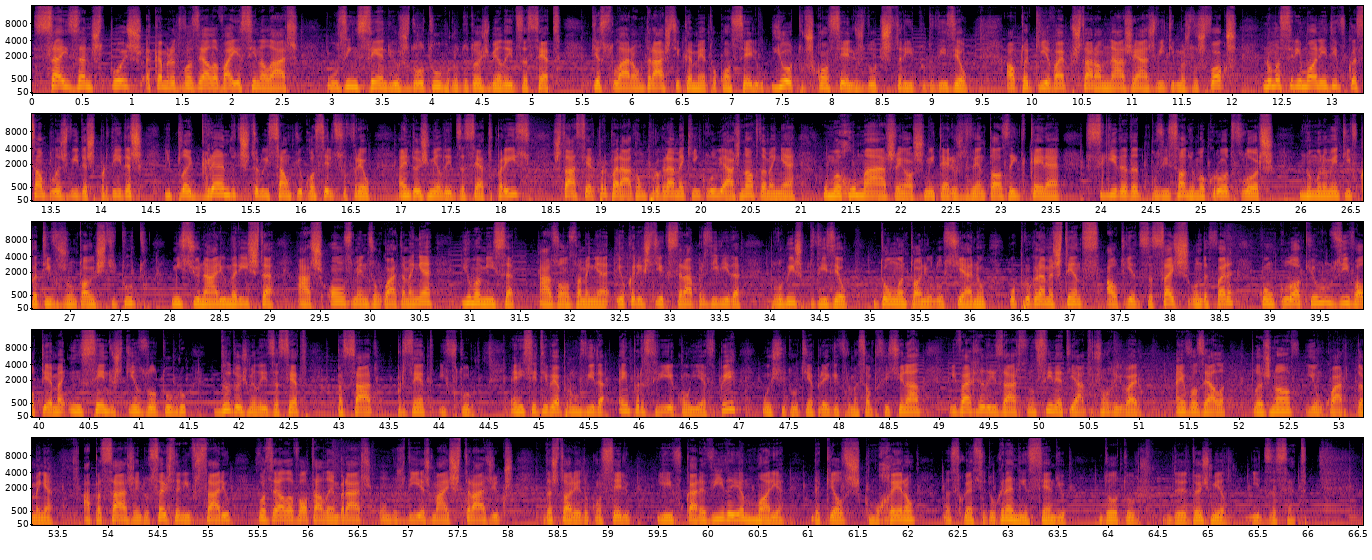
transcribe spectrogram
Seis anos depois, a Câmara de Vozela vai assinalar os incêndios de outubro de 2017 que assolaram drasticamente o Conselho e outros conselhos do Distrito de Viseu. A autarquia vai prestar homenagem às vítimas dos fogos numa cerimónia de evocação pelas vidas perdidas e pela grande destruição que o Conselho sofreu em 2017. Para isso, está a ser preparado um programa que inclui às 9 da manhã uma rumagem aos cemitérios de Ventosa e de Queirã, seguida da deposição de uma coroa de flores no monumento evocativo junto ao Instituto Missionário Marista às 11 menos um quarto da manhã e uma missa às 11 da manhã. Eucaristia que será presidida pelo Bispo de Viseu, Dom António Luciano. O programa estende-se ao dia 16, segunda-feira, com um colóquio alusivo ao tema Incêndios de 15 de outubro de 2017, passado, presente e futuro. A iniciativa é promovida em parceria com o IFP, o Instituto de Emprego e Formação Profissional, e vai realizar-se no Cine Teatro João Ribeiro, em Vozela, pelas 9 e um quarto da manhã. À passagem do sexto aniversário, Vozela volta a lembrar um dos dias mais trágicos da história do Conselho e a evocar a vida e a memória daqueles que morreram na sequência do grande incêndio de outubro de 2017.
